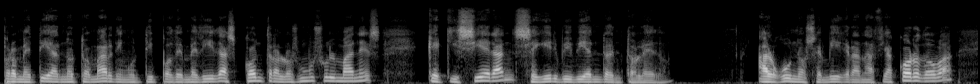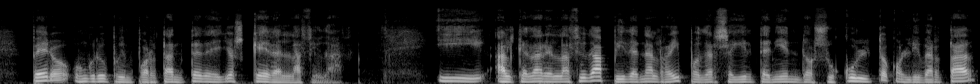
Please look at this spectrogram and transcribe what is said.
prometía no tomar ningún tipo de medidas contra los musulmanes que quisieran seguir viviendo en Toledo. Algunos emigran hacia Córdoba, pero un grupo importante de ellos queda en la ciudad y al quedar en la ciudad piden al rey poder seguir teniendo su culto con libertad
